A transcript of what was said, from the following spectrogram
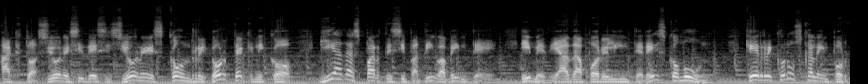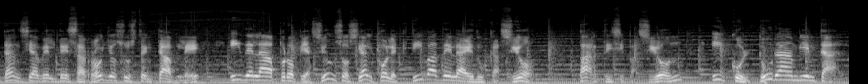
actuaciones y decisiones con rigor técnico, guiadas participativamente y mediada por el interés común, que reconozca la importancia del desarrollo sustentable y de la apropiación social colectiva de la educación, participación y cultura ambiental.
